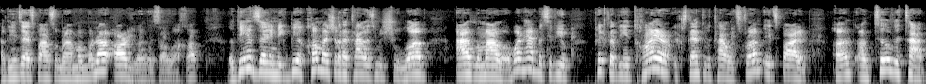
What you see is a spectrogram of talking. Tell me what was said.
Adin says it's possible Rambam. We're not arguing this halacha. The din saying mikbi a kol masher hatalis mishulav ad lamalo. What happens if you picked up the entire extent of the talus from its bottom uh, until the top,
